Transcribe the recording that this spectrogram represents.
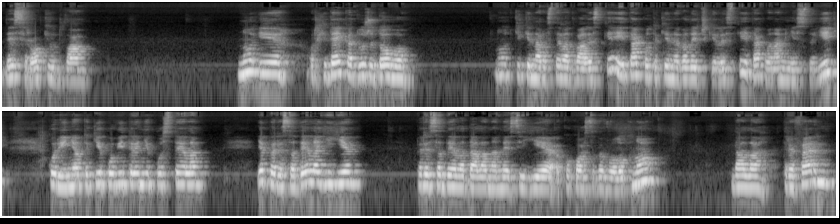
десь років два. Ну і орхідейка дуже довго, ну, тільки наростила два листки, і так отакі невеличкі листки, і так вона мені стоїть. Коріння такі повітряні пустила. Я пересадила її, пересадила, дала на низ її кокосове волокно, дала триферн,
